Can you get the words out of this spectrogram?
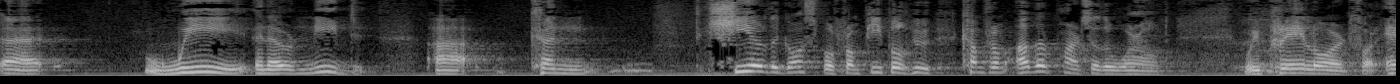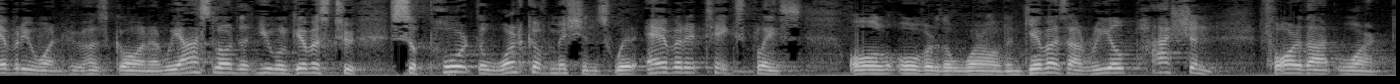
uh, we, in our need, uh, can hear the gospel from people who come from other parts of the world. We pray, Lord, for everyone who has gone. And we ask, Lord, that you will give us to support the work of missions wherever it takes place all over the world. And give us a real passion for that work.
